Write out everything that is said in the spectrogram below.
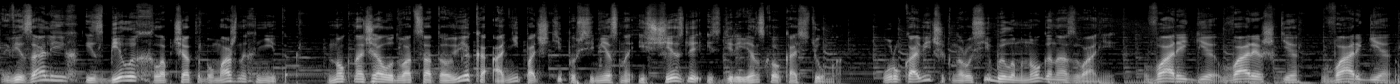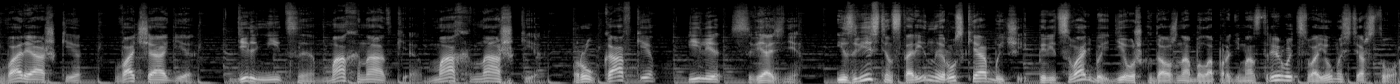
Вязали их из белых хлопчатобумажных ниток. Но к началу 20 века они почти повсеместно исчезли из деревенского костюма. У рукавичек на Руси было много названий. Вариги, варежки, варьги, варяжки, вачаги, дельницы, мохнатки, махнашки, рукавки или связни – Известен старинный русский обычай. Перед свадьбой девушка должна была продемонстрировать свое мастерство.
